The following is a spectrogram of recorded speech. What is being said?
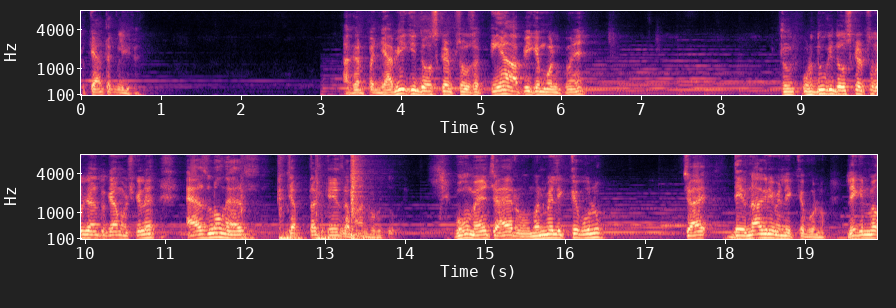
تو کیا تکلیف ہے؟ اگر پنجابی کی دو اسکرپٹس ہو سکتی ہیں آپ ہی کے ملک میں تو اردو کی دو اسکرپٹس ہو جائیں تو کیا مشکل ہے؟ ایز لانگ ایز جب تک کہ زبان اردو ہے۔ وہ میں چاہے رومن میں لکھ کے بولوں چاہے دیوناگری میں لکھ کے بولوں لیکن میں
